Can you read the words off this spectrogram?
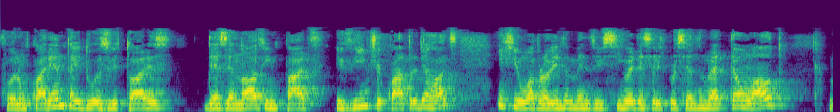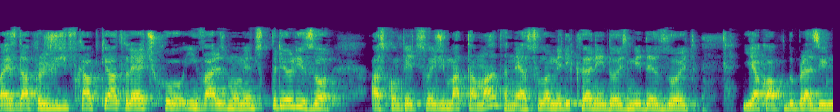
Foram 42 vitórias, 19 empates e 24 derrotas. Enfim, um aproveitamento de 56% não é tão alto, mas dá para justificar porque o Atlético, em vários momentos, priorizou as competições de mata-mata, né? a Sul-Americana em 2018 e a Copa do Brasil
